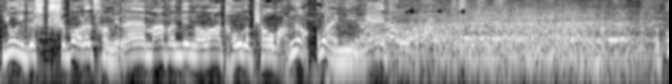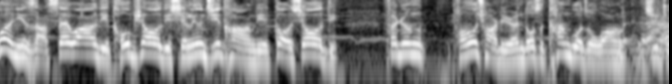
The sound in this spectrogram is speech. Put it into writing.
有一个是吃饱了撑的，来麻烦给我娃投个票吧，我管你，你爱投不投？我管你是啥晒娃的、投票的、心灵鸡汤的、搞笑的，反正朋友圈的人都是看过就忘了，记住。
